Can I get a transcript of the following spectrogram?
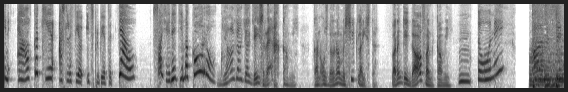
En elke keer as hulle vir jou iets probeer vertel, sal jy net mekaar raak. Ja, ja, ja, jy's reg, Kammy. Kan ons nou na musiek luister? Wat dink jy daarvan, Kammy? Hm, Tony? Alles en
